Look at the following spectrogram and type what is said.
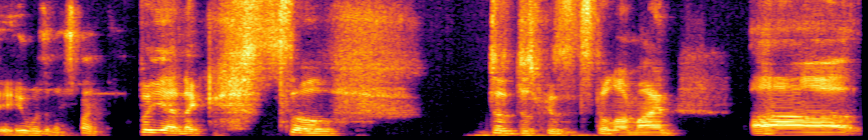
it, it wasn't explained but yeah, like so just just because it's still on mine. Uh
